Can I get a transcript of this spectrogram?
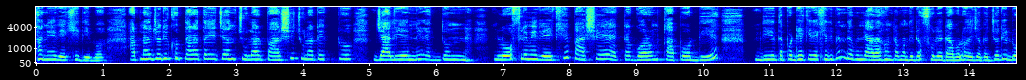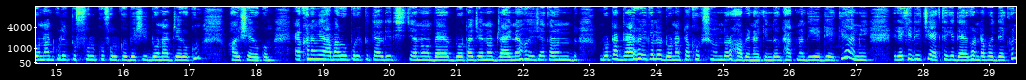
স্থানে রেখে দিব। আপনারা যদি খুব তাড়াতাড়ি চান চুলার পাশে, চুলাটা একটু জ্বালিয়ে একদম লো ফ্লেমে রেখে পাশে একটা গরম কাপড় দিয়ে দিয়ে তারপর ঢেকে রেখে দিবেন, দেখবেন যে আধা ঘণ্টার মধ্যে এটা ফুলে ডাবল হয়ে যাবে। যদি ডোনাটগুলো একটু ফুলকো ফুলকো বেশি ডোনাট যেরকম হয় সেরকম। এখন আমি আবার উপর একটু তেল দিয়ে দিচ্ছি যেন ডোটা যেন ড্রাই না হয়ে যায়, কারণ ডোটা ড্রাই হয়ে গেলে ডোনাটটা খুব সুন্দর হবে না। কিন্তু ঢাকনা দিয়ে ঢেকে আমি রেখে দিচ্ছি এক থেকে দেড় ঘণ্টা পর। দেখুন,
